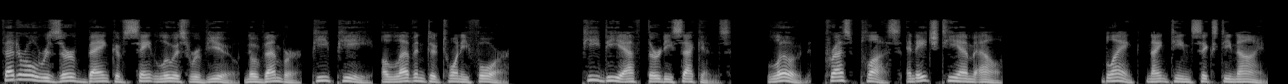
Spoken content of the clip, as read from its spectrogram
Federal Reserve Bank of St. Louis Review November, pp. 11 to 24. PDF 30 seconds. Load, Press Plus and HTML Blank, 1969.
